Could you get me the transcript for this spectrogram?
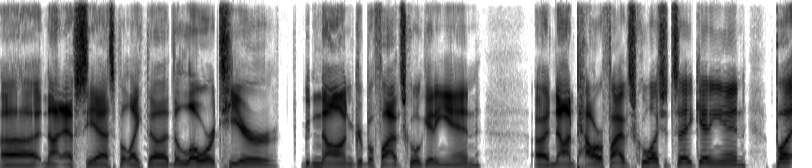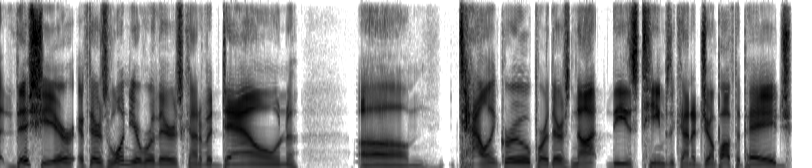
uh, not FCS, but like the the lower tier non Group of Five school getting in, uh, non Power Five school, I should say, getting in. But this year, if there's one year where there's kind of a down um, talent group or there's not these teams that kind of jump off the page,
